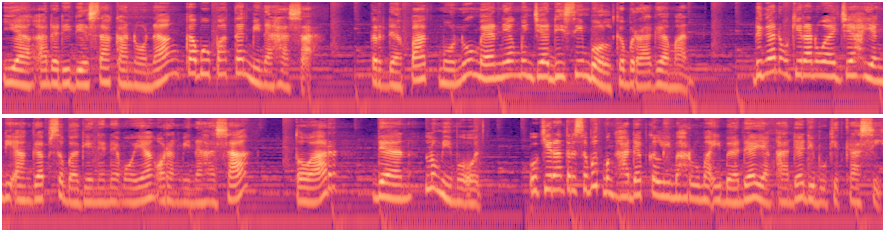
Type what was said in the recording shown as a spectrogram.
yang ada di desa Kanonang, Kabupaten Minahasa. Terdapat monumen yang menjadi simbol keberagaman dengan ukiran wajah yang dianggap sebagai nenek moyang orang Minahasa, Toar, dan Lumimuut. Ukiran tersebut menghadap ke lima rumah ibadah yang ada di Bukit Kasih.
